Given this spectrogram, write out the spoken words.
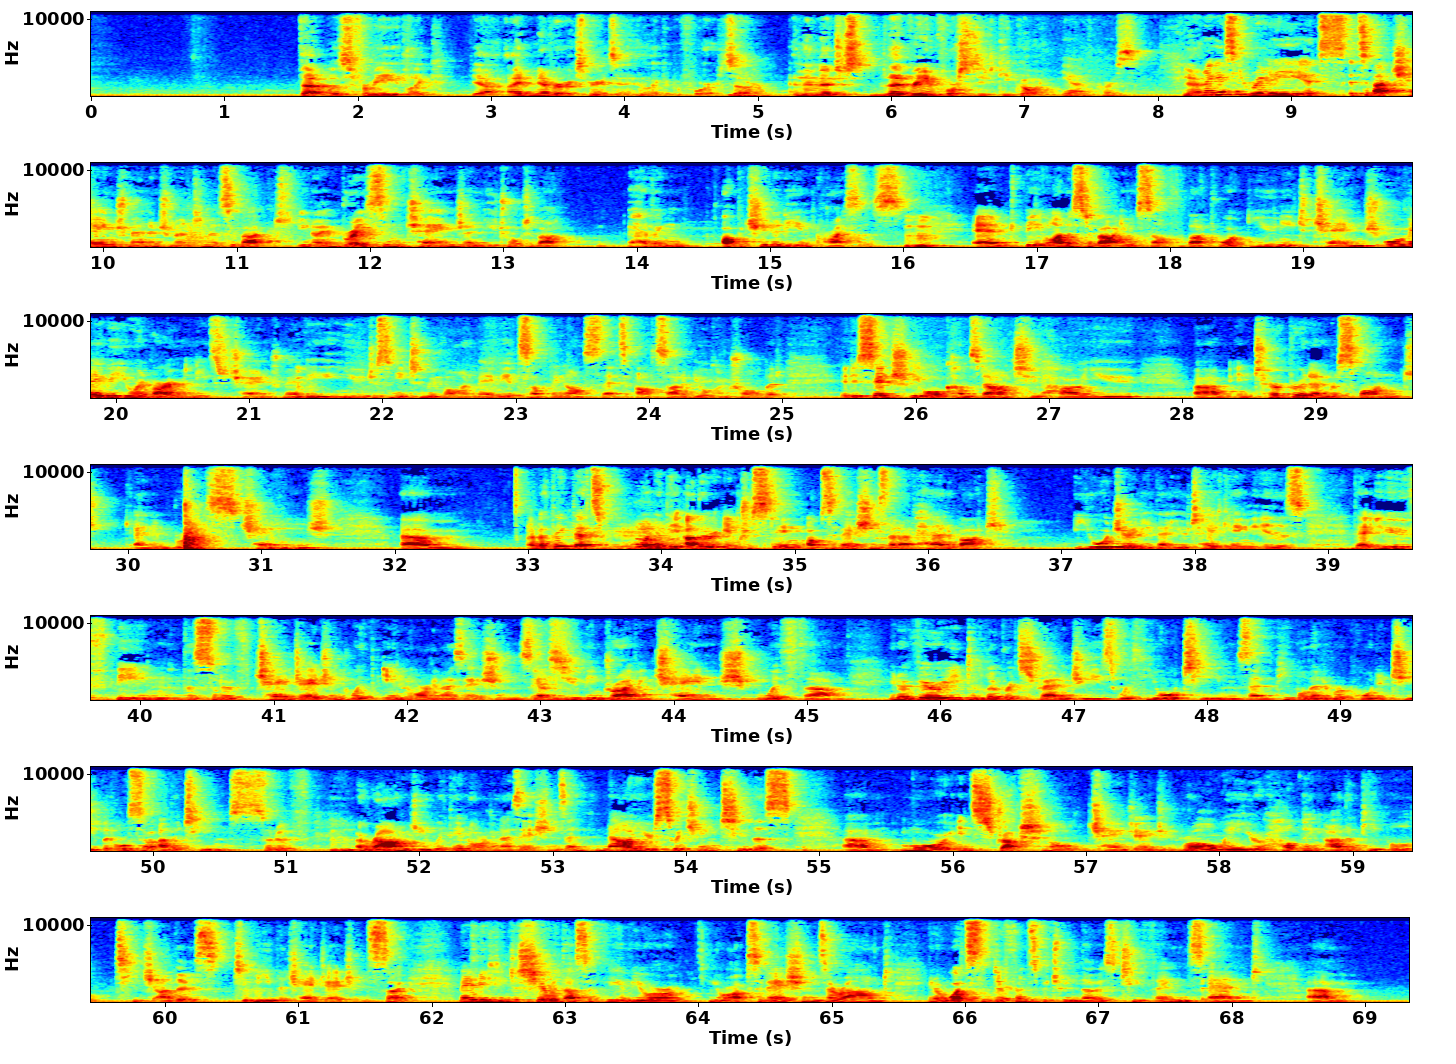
that was for me like, yeah, I'd never experienced anything like it before. So, Yeah. and then that just that reinforces you to keep going. Yeah, of course. Yeah. And I guess it really it's it's about change management and it's about you know embracing change and you talked about having opportunity in crisis Mhm. and being honest about yourself about what you need to change or maybe your environment needs to change maybe you just need to move on maybe it's something else that's outside of your control but it essentially all comes down to how you um, interpret and respond and embrace change um, and I think that's one of the other interesting observations that I've had about your journey that you're taking is that you've been the sort of change agent within organizations Yes. and you've been driving change with um, you know very deliberate strategies with your teams and people that have reported to you but also other teams sort of Mhm. around you within organizations and now you're switching to this um, more instructional change agent role where you're helping other people teach others to be the change agents. So maybe you can just share with us a few of your your observations around you know what's the difference between those two things and um,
